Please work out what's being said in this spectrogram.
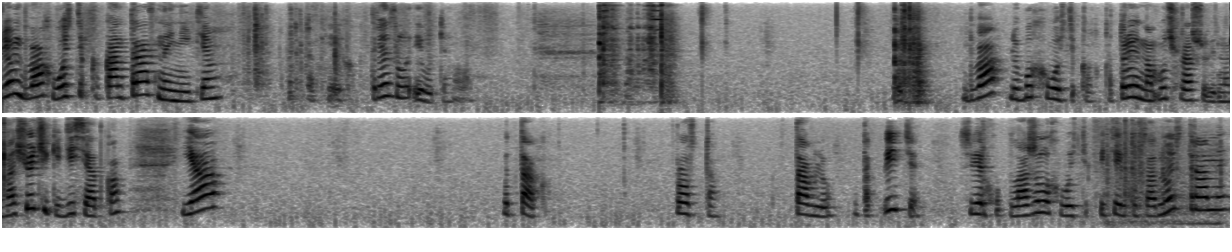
Берем два хвостика контрастной нити. Так, я их отрезала и выкинула. Вот. Два любых хвостика, которые нам очень хорошо видно. На счетчике десятка. Я вот так просто ставлю, вот так, видите, сверху положила хвостик, петельку с одной стороны,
